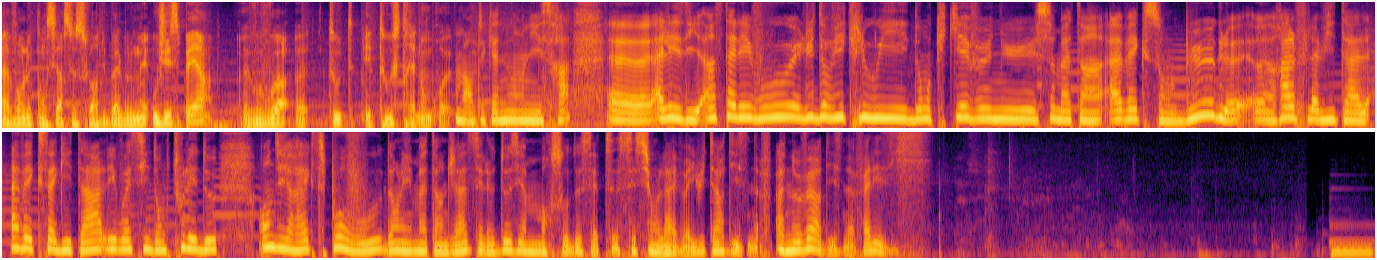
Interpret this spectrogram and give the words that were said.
avant le concert ce soir du Balbomé, où j'espère vous voir euh, toutes et tous très nombreux. En tout cas, nous, on y sera. Euh, allez-y, installez-vous. Ludovic Louis, donc, qui est venu ce matin avec son bugle, euh, Ralph Lavital avec sa guitare. Les voici donc tous les deux en direct pour vous dans les matins jazz. C'est le deuxième morceau de cette session live à 8h19, à 9h19. Allez-y. thank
